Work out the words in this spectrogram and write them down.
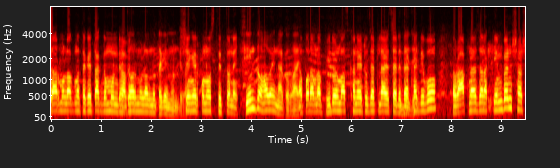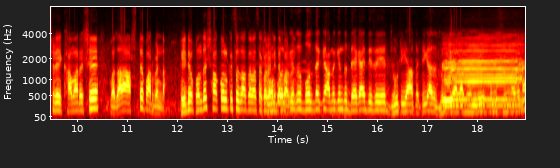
জন্ম লগ্ন থেকে তো একদম মুন্ডি হবে। জন্মলগ্ন থেকে মুন্ডি শিং এর কোনো অস্তিত্ব নেই। সিং তো হবেই না কো ভাই। তারপর আমরা ভিডিওর মাঝখানে এ টু জেড লাইট সাইডে দেখাই দিব। তারপর আপনারা যারা কিনবেন সরাসরি খামার এসে বা যারা আসতে পারবেন না ভিডিও ফোন দিয়ে সকল কিছু যাচাই বাছাই করে নিতে পারবেন। কিছু বলতে কি আমি কিন্তু দেখাই এর ঝুটি আছে ঠিক আছে? ঝুটি আলা মন্দির কোনো সিং হবে না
